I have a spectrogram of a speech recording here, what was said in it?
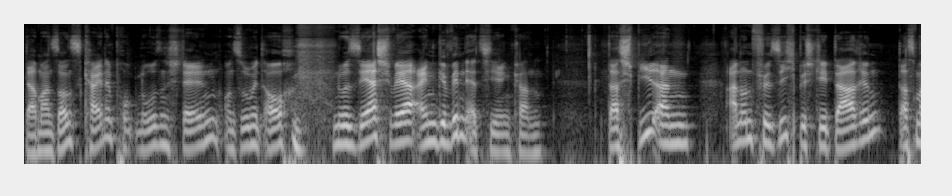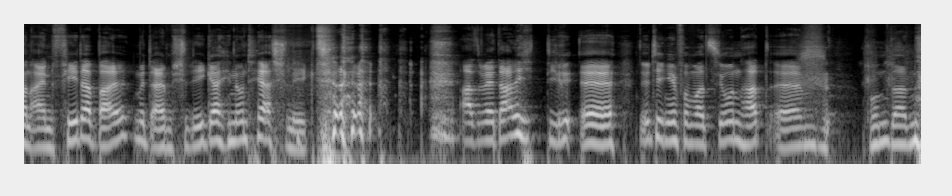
da man sonst keine Prognosen stellen und somit auch nur sehr schwer einen Gewinn erzielen kann. Das Spiel an, an und für sich besteht darin, dass man einen Federball mit einem Schläger hin und her schlägt. also wer da nicht die äh, nötigen Informationen hat, ähm, um dann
